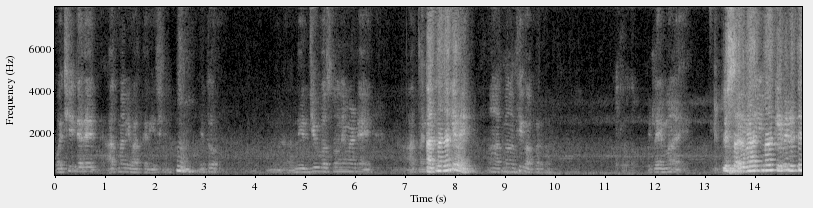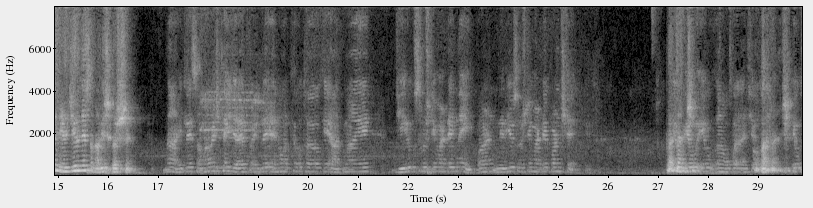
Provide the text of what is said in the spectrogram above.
પછી ત્યારે આત્માની વાત કરીએ છીએ. એ તો નિર્જીવ વસ્તુને માટે આત્મા ના કહેવાય? આત્મા નથી વાપરતો. એટલે એમાં એટલે શરૂઆતમાં કેવી રીતે નિર્જીવને સમાવેશ કરશે? ના એટલે સમાવેશ થઈ જાય એટલે એનો અર્થ એવો થયો કે આત્મા એ જીવ સૃષ્ટિ માટે જ નહીં પણ નિર્જીવ સૃષ્ટિ માટે પણ છે. એવું એવું ઉપાદાન છે. એવું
